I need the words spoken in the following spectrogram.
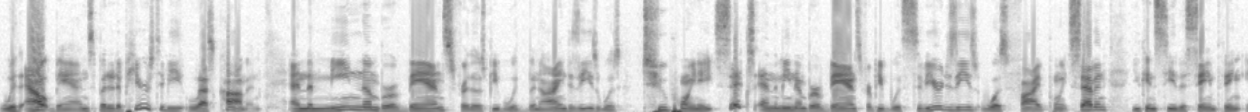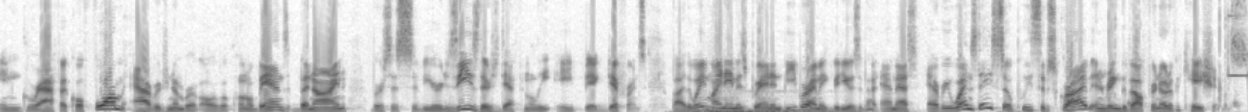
without bands, but it appears to be less common. And the mean number of bands for those people with benign disease was 2.86, and the mean number of bands for people with severe disease was 5.7. You can see the same thing in graphical form average number of oligoclonal bands, benign versus severe disease. There's definitely a big difference. By the way, my name is Brandon Beaber. I make videos about MS every Wednesday, so please subscribe and ring the bell for notifications.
